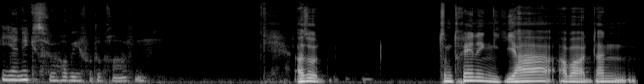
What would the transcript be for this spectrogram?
eher nichts für Hobbyfotografen. Also zum Training ja, aber dann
